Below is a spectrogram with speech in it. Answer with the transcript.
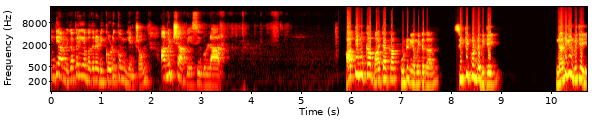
இந்தியா மிகப்பெரிய பதிலடி கொடுக்கும் என்றும் அமித்ஷா பேசியுள்ளார். அதிமுக பாஜக கூட்டணி அமைத்ததால் சிக்கிக்கொண்ட விஜய் நடிகர் விஜய்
